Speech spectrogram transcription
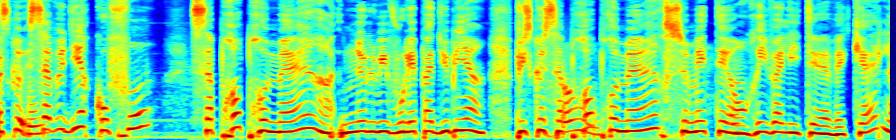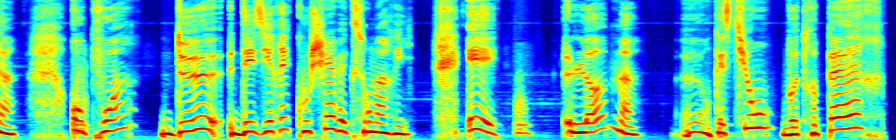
Parce que ça veut dire qu'au fond, sa propre mère ne lui voulait pas du bien, puisque sa oh. propre mère se mettait en rivalité avec elle au point de désirer coucher avec son mari. Et l'homme euh, en question, votre père,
